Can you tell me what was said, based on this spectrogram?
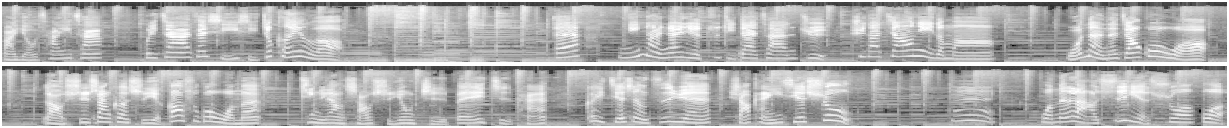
把油擦一擦，回家再洗一洗就可以了。哎，你奶奶也自己带餐具，是她教你的吗？我奶奶教过我，老师上课时也告诉过我们，尽量少使用纸杯、纸盘，可以节省资源，少砍一些树。嗯，我们老师也说过，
